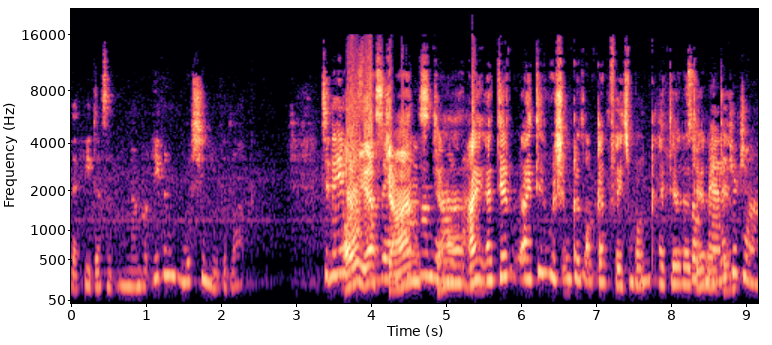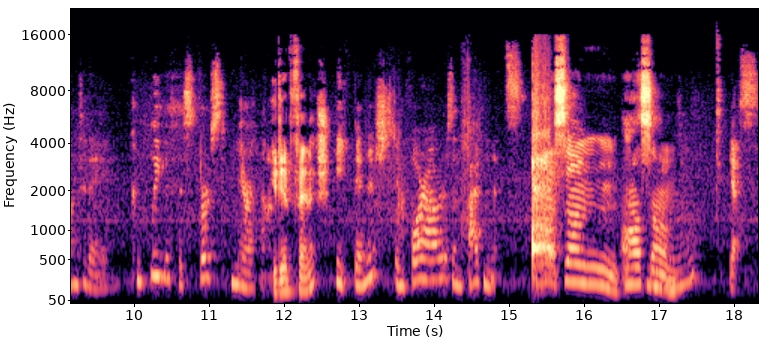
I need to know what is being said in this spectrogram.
that he doesn't remember even wishing you good luck. Today oh yes, John's John. I, I did I did wish him good luck on Facebook. I did. I so did. I manager did. John today completed his first marathon. He did finish. He finished in four hours and five minutes. Awesome! Awesome! Mhm. Yes.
